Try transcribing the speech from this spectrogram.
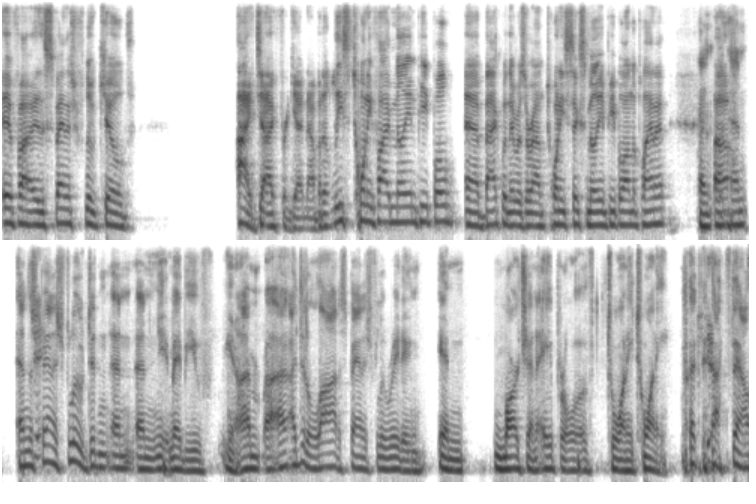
if I, the Spanish flu killed, I, I forget now, but at least 25 million people uh, back when there was around 26 million people on the planet. And uh, and and the Spanish flu didn't and and maybe you've you know I'm I, did a lot of Spanish flu reading in March and April of 2020, but yeah, now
